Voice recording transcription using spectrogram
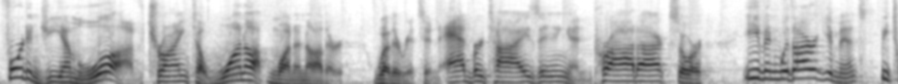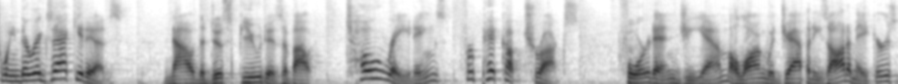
Ford and GM love trying to one up one another, whether it's in advertising and products or even with arguments between their executives. Now the dispute is about tow ratings for pickup trucks. Ford and GM, along with Japanese automakers,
